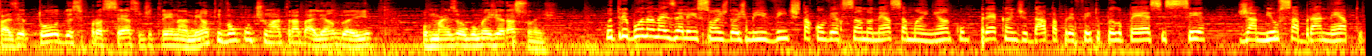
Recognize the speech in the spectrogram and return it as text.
fazer todo esse processo de treinamento e vão continuar trabalhando aí por mais algumas gerações. O Tribuna nas eleições 2020 está conversando nessa manhã com o pré-candidato a prefeito pelo PSC, Jamil Sabra Neto.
